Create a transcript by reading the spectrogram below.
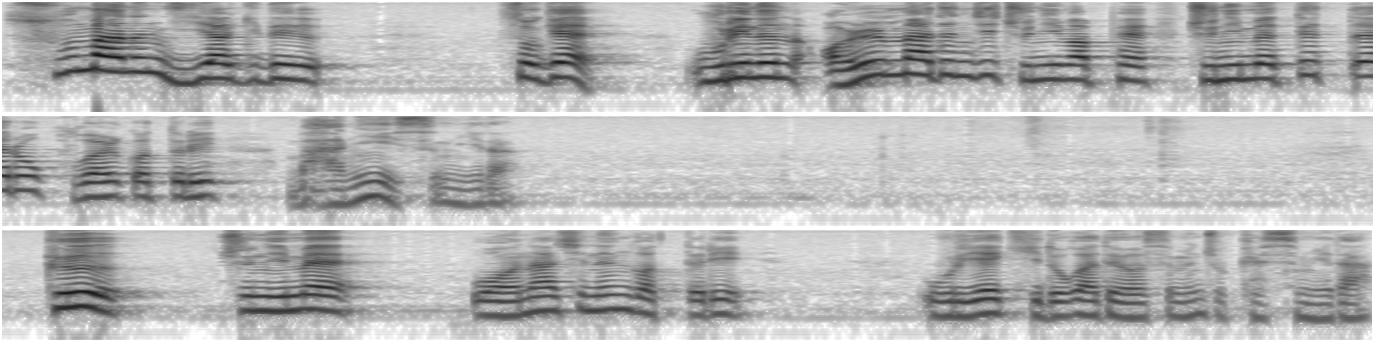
수많은 이야기들 속에 우리는 얼마든지 주님 앞에 주님의 뜻대로 구할 것들이 많이 있습니다. 그 주님의 원하시는 것들이 우리의 기도가 되었으면 좋겠습니다.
